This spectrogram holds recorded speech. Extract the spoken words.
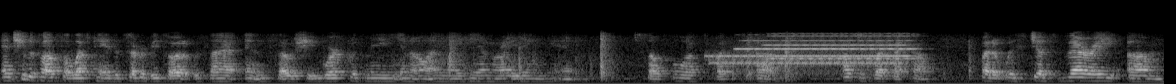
And she was also left-handed, so everybody thought it was that. And so she worked with me, you know, on my handwriting and so forth. But uh, I'll just let that go. But it was just very, um,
